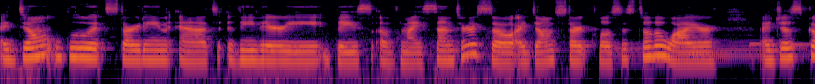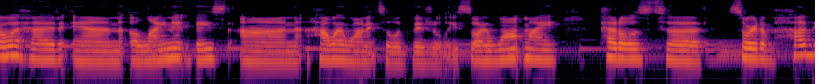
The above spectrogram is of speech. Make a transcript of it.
I don't glue it starting at the very base of my center, so I don't start closest to the wire. I just go ahead and align it based on how I want it to look visually. So I want my petals to sort of hug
